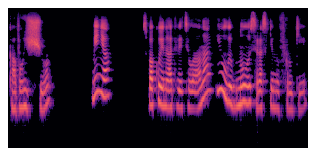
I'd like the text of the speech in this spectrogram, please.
Кого еще? Меня спокойно ответила она и улыбнулась, раскинув руки.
